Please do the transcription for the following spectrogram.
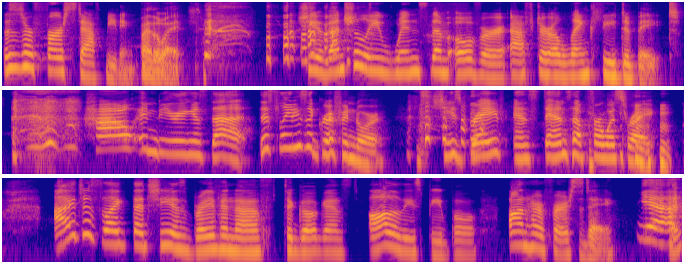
This is her first staff meeting, by the way. she eventually wins them over after a lengthy debate. How endearing is that? This lady's a Gryffindor. She's brave and stands up for what's right. I just like that she is brave enough to go against all of these people on her first day. Yeah.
